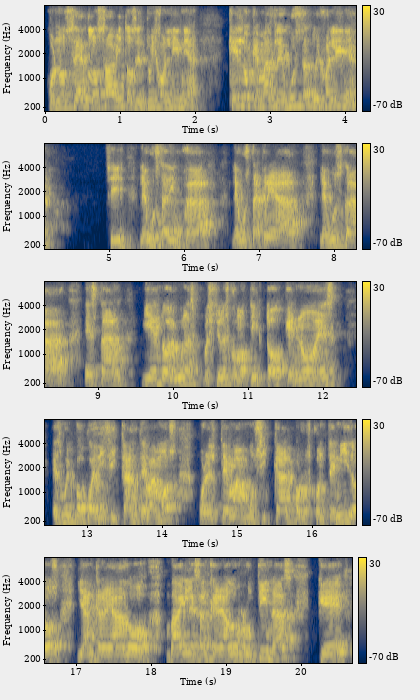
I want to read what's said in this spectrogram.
Conocer los hábitos de tu hijo en línea. ¿Qué es lo que más le gusta a tu hijo en línea? ¿Sí? ¿Le gusta dibujar? le gusta crear, le gusta estar viendo algunas cuestiones como TikTok, que no es, es muy poco edificante, vamos, por el tema musical, por los contenidos, y han creado bailes, han creado rutinas que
